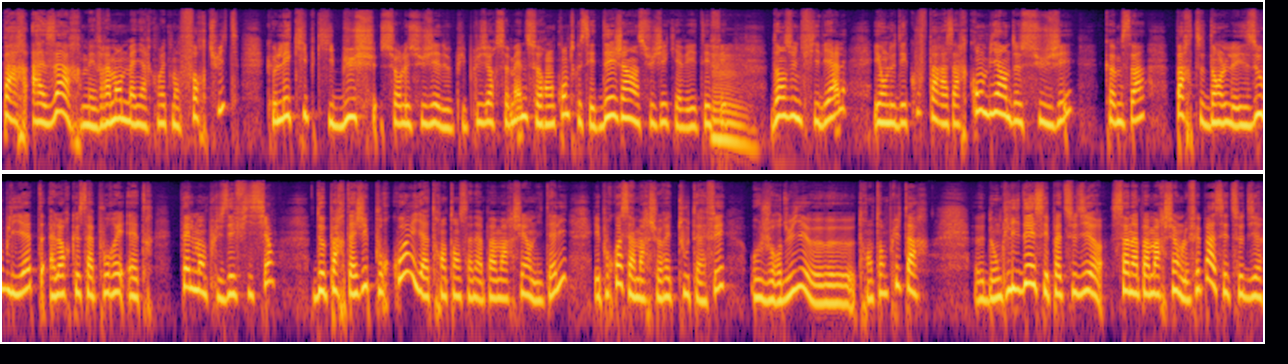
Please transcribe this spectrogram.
par hasard, mais vraiment de manière complètement fortuite, que l'équipe qui bûche sur le sujet depuis plusieurs semaines se rend compte que c'est déjà un sujet qui avait été fait hmm. dans une filiale. Et on le découvre par hasard. Combien de sujets comme ça partent dans les oubliettes alors que ça pourrait être tellement plus efficient de partager pourquoi il y a 30 ans ça n'a pas marché en Italie et pourquoi ça marcherait tout à fait aujourd'hui 30 euh, ans plus tard. Euh, donc l'idée c'est pas de se dire ça n'a pas marché, on le fait pas, c'est de se dire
